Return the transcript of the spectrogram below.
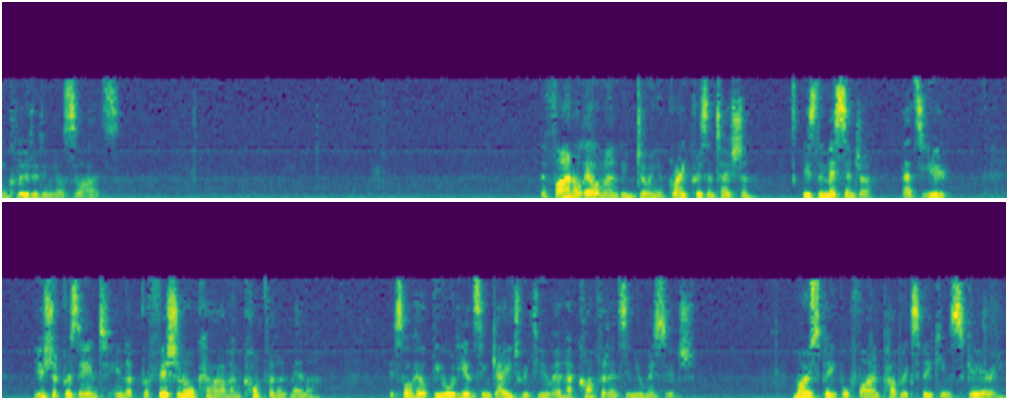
included in your slides. The final element in doing a great presentation is the messenger. That's you. You should present in a professional, calm and confident manner. This will help the audience engage with you and have confidence in your message. Most people find public speaking scary.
